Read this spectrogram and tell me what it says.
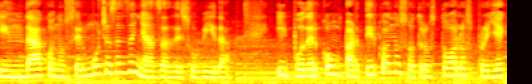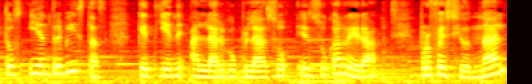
quien da a conocer muchas enseñanzas de su vida y poder compartir con nosotros todos los proyectos y entrevistas que tiene a largo plazo en su carrera profesional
